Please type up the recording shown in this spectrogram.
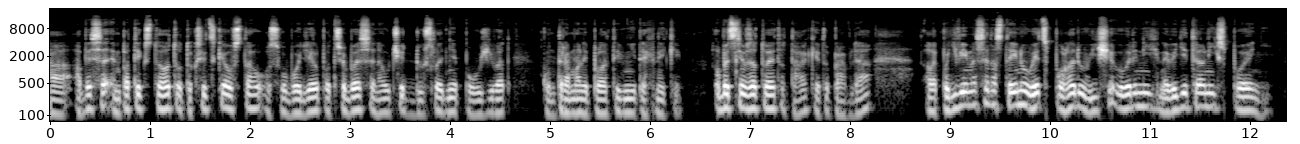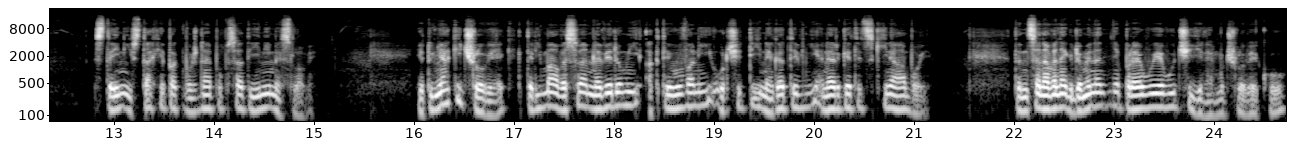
a aby se empatik z tohoto toxického vztahu osvobodil, potřebuje se naučit důsledně používat kontramanipulativní techniky. Obecně za to je to tak, je to pravda, ale podívejme se na stejnou věc z pohledu výše uvedených neviditelných spojení. Stejný vztah je pak možné popsat jinými slovy. Je tu nějaký člověk, který má ve svém nevědomí aktivovaný určitý negativní energetický náboj. Ten se navenek dominantně projevuje vůči jinému člověku,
